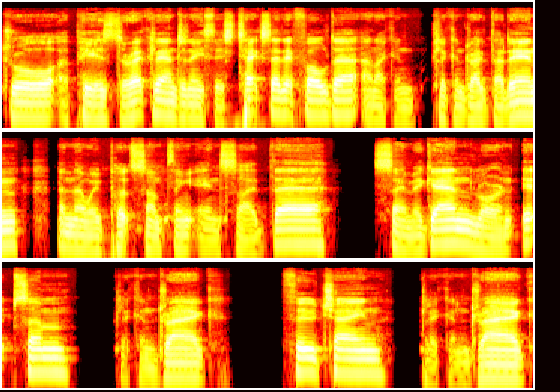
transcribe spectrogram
Draw appears directly underneath this text edit folder, and I can click and drag that in, and then we put something inside there. Same again, Lorem Ipsum, click and drag, food chain, click and drag.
